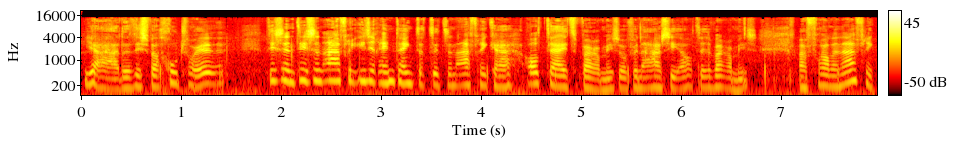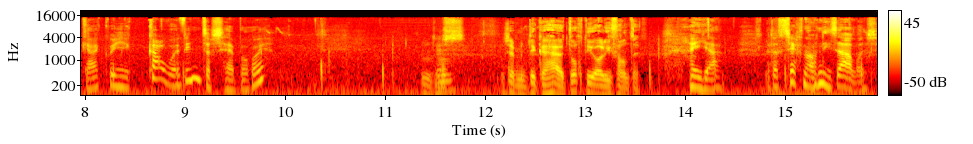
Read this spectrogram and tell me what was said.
Ja, dat is wel goed hoor. Het is, een, het is een Afrika. Iedereen denkt dat het in Afrika altijd warm is. Of in Azië altijd warm is. Maar vooral in Afrika kun je koude winters hebben hoor. Mm -hmm. dus... Ze hebben een dikke huid toch, die olifanten? ja, dat zegt nog niet alles.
